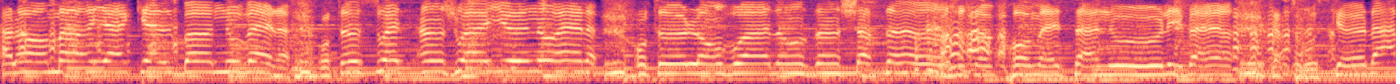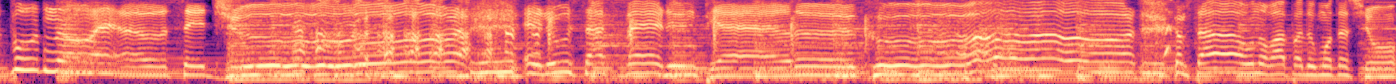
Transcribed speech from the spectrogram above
Alors Maria, quelle bonne nouvelle. On te souhaite un joyeux Noël. On te l'envoie dans un charter. Je te promets, ça nous libère. Car tout ce que là pour Noël, c'est Jules. Et nous, ça fait d'une pierre de coups. Comme ça, on n'aura pas d'augmentation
